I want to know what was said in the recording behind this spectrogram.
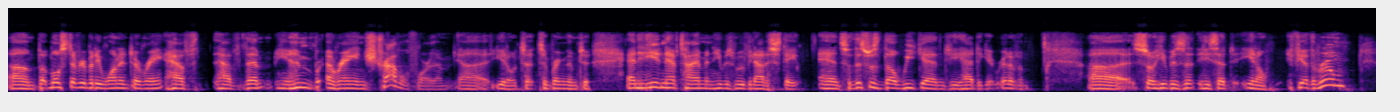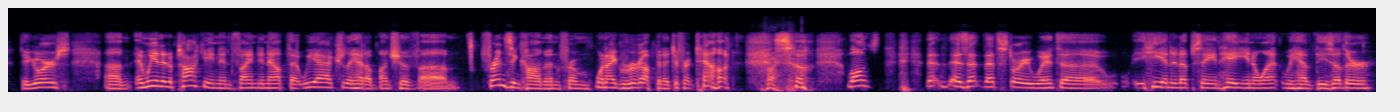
Um, but most everybody wanted to arrange, have have them him arrange travel for them, uh, you know, to, to bring them to. And he didn't have time, and he was moving out of state, and so this was the weekend he had to get rid of them. Uh, so he was he said, you know, if you have the room, they're yours. Um, and we ended up talking and finding out that we actually had a bunch of um, friends in common from when I grew up in a different town. Right. So long that, as that, that story went, uh, he ended up saying, "Hey, you know what? We have these other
